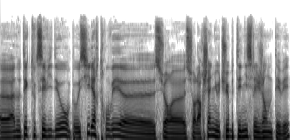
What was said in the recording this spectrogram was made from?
Euh, à noter que toutes ces vidéos, on peut aussi les retrouver euh, sur, euh, sur leur chaîne YouTube Tennis Legend TV.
